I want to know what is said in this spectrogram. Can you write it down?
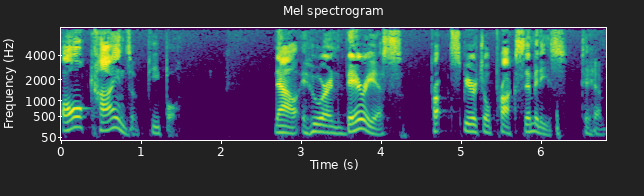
all kinds of people now who are in various pro- spiritual proximities to him.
